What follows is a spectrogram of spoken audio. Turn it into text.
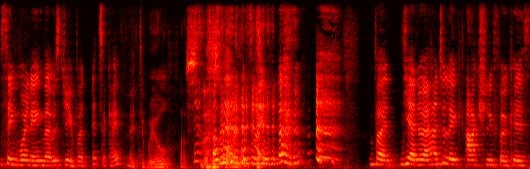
same morning that was due, but it's okay. hey, did we all? That's, Yeah, that's fine. fine. but yeah, no, I had to like actually focus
